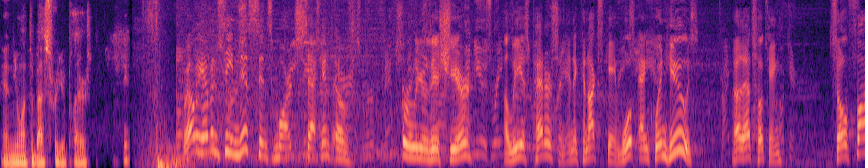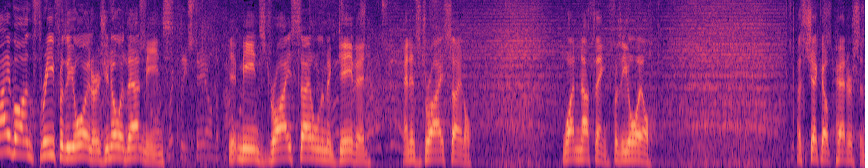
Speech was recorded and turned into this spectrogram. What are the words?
and you want the best for your players. Well, we haven't seen this since March 2nd of earlier this year. Elias Pettersson in a Canucks game. Whoop, and Quinn Hughes. Oh, that's hooking. So five on three for the Oilers. You know what that means. It means Draisaitl and McDavid, and it's Draisaitl. One nothing for the Oil. Let's check out Pettersson.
